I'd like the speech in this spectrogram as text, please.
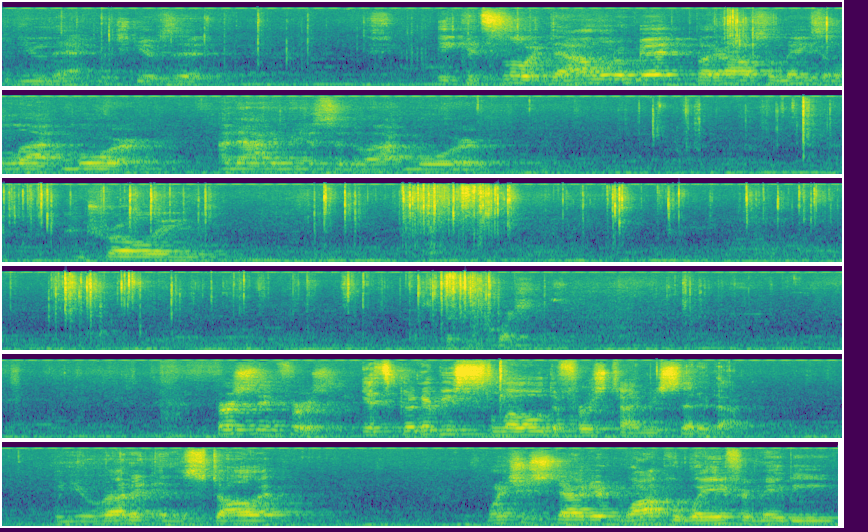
to do that, which gives it, it can slow it down a little bit, but it also makes it a lot more anonymous and a lot more controlling. Questions? First thing first, it's gonna be slow the first time you set it up. When you run it and install it, once you start it, walk away for maybe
